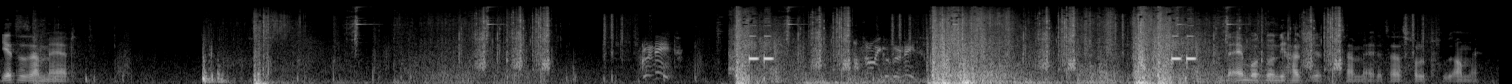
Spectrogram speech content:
Jetzt ist er mad. Der Aimbot nur in die Halte, jetzt ist er mad. Jetzt hat er das volle Programm, ey.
